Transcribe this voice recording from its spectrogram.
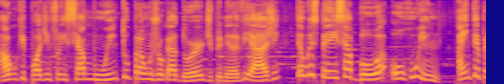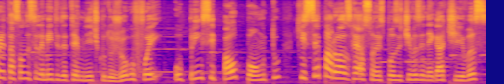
Algo que pode influenciar muito para um jogador de primeira viagem ter uma experiência boa ou ruim. A interpretação desse elemento determinístico do jogo foi o principal ponto que separou as reações positivas e negativas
